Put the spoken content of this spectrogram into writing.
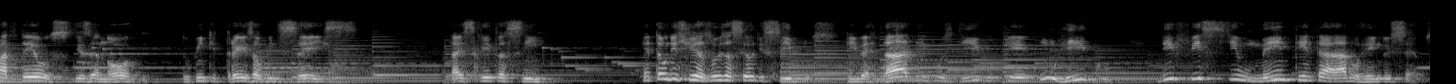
Mateus 19, do 23 ao 26, está escrito assim: Então disse Jesus a seus discípulos: Em verdade vos digo que um rico dificilmente entrará no reino dos céus.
